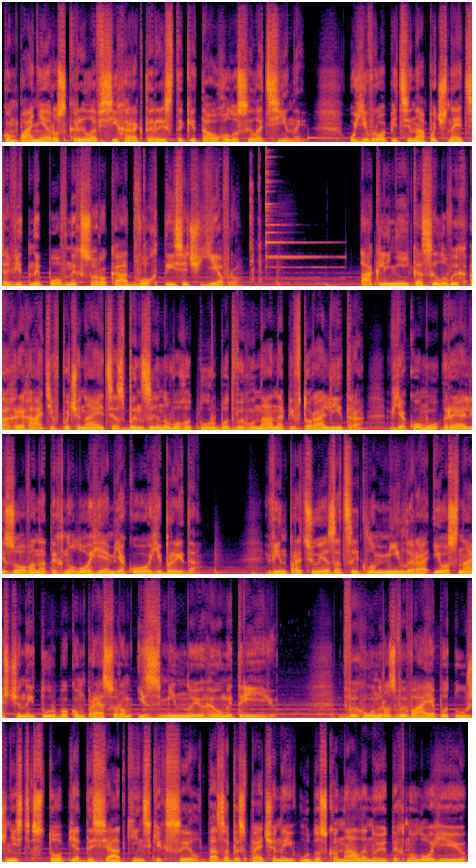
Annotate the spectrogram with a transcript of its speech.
Компанія розкрила всі характеристики та оголосила ціни. У Європі ціна почнеться від неповних 42 тисяч євро. Так, лінійка силових агрегатів починається з бензинового турбодвигуна на 1,5 літра, в якому реалізована технологія м'якого гібрида. Він працює за циклом Міллера і оснащений турбокомпресором із змінною геометрією. Двигун розвиває потужність 150 кінських сил та забезпечений удосконаленою технологією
